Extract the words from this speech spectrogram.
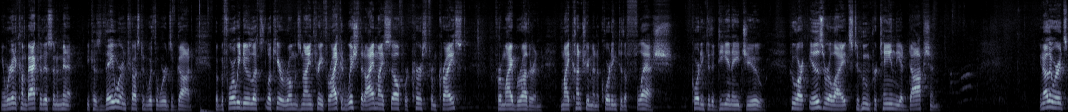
And we're going to come back to this in a minute because they were entrusted with the words of God. But before we do, let's look here, Romans 9 3. For I could wish that I myself were cursed from Christ for my brethren, my countrymen, according to the flesh, according to the DNA Jew, who are Israelites to whom pertain the adoption. In other words,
